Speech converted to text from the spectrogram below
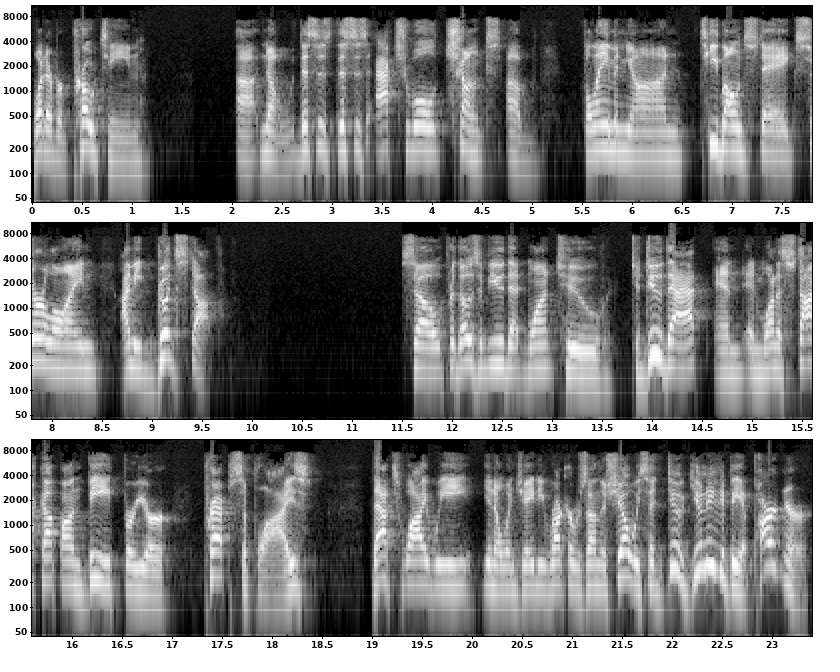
whatever protein Uh, no, this is this is actual chunks of filet mignon, T-bone steak, sirloin. I mean, good stuff. So for those of you that want to to do that and and want to stock up on beef for your prep supplies, that's why we, you know, when JD Rucker was on the show, we said, "Dude, you need to be a partner."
